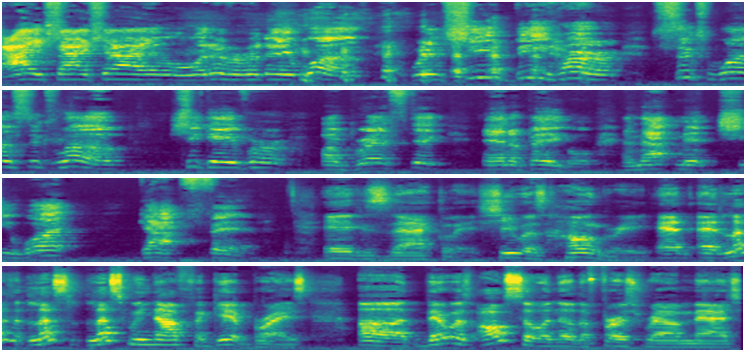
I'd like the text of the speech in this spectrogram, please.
Hi Shy Shy or whatever her name was, when she beat her six one six love, she gave her a breadstick and a bagel, and that meant she what got fed. Exactly. She was hungry, and and let let's let's we not forget Bryce. Uh, there was also another first round match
